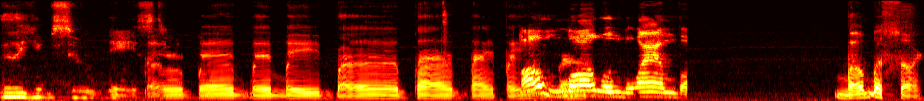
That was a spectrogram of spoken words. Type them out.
I am so nasty. Oh, Allah, Bulbasaur.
